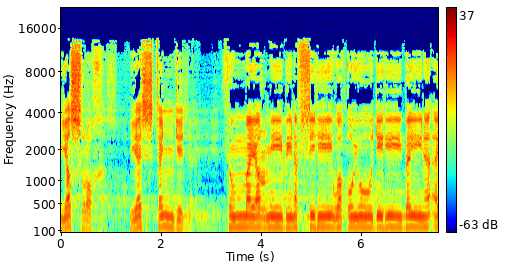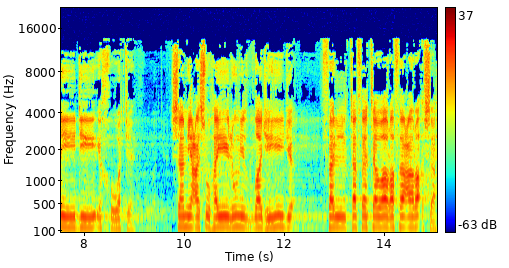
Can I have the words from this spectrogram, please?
يصرخ يستنجد ثم يرمي بنفسه وقيوده بين أيدي إخوته. سمع سهيل الضجيج فالتفت ورفع رأسه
